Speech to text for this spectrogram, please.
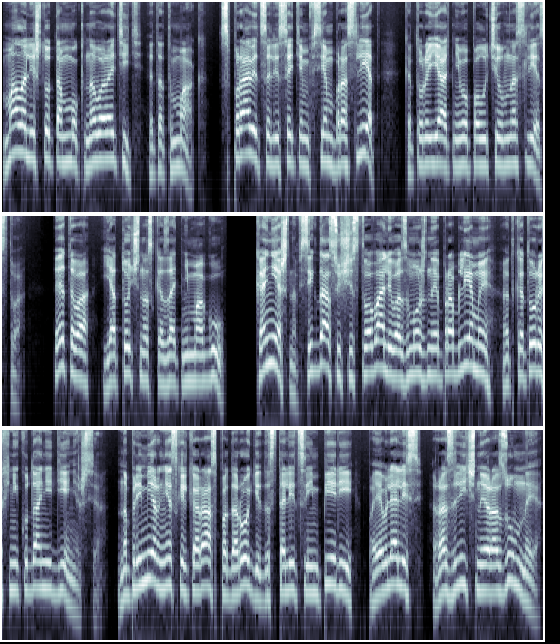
Мало ли что там мог наворотить этот маг. Справится ли с этим всем браслет, который я от него получил в наследство? Этого я точно сказать не могу. Конечно, всегда существовали возможные проблемы, от которых никуда не денешься. Например, несколько раз по дороге до столицы империи появлялись различные разумные,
